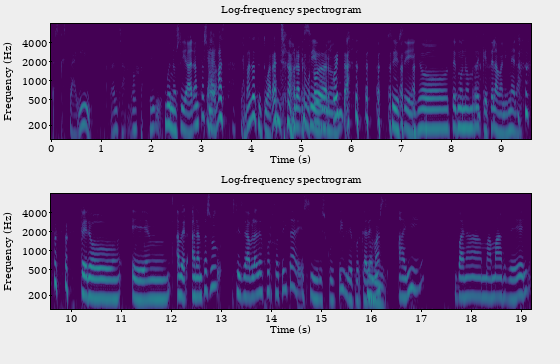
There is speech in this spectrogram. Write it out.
es que está ahí, Arancha, no fastidies. Bueno, sí, Aranzas y además, llamándote tú Arancha, ahora que me Sí, acabo de dar cuenta. Sí, sí, yo tengo un nombre que tela marinera. Pero, eh, a ver, Aranzazu, si se habla de Jorge Oteita, es indiscutible, porque además allí van a mamar de él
